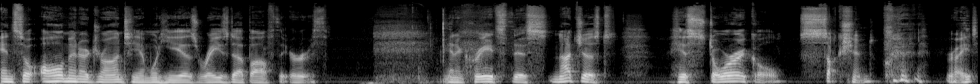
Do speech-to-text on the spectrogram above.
And so all men are drawn to him when he is raised up off the earth. And it creates this not just historical suction, right?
